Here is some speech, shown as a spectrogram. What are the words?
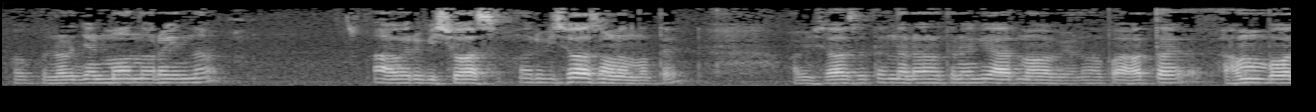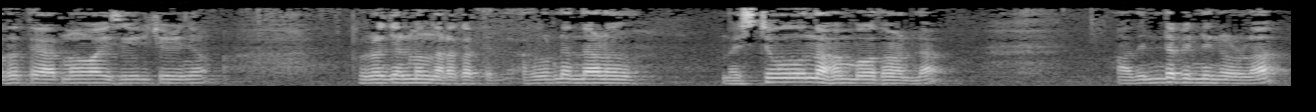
അപ്പൊ പുനർജന്മം എന്ന് പറയുന്ന ആ ഒരു വിശ്വാസം ഒരു വിശ്വാസമാണ് അന്നത്തെ. ആ വിശ്വാസത്തെ നിലനിർത്തണമെങ്കിൽ ആത്മാവ് വേണം. അപ്പൊ അഹത്തെ അഹംബോധത്തെ ആത്മാവായി സ്വീകരിച്ചു കഴിഞ്ഞാൽ പുനർജന്മം നടക്കത്തില്ല. അതുകൊണ്ട് എന്താണ് നശിച്ചു പോകുന്ന അഹംബോധമല്ല. അതിന്റെ പിന്നിലുള്ള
